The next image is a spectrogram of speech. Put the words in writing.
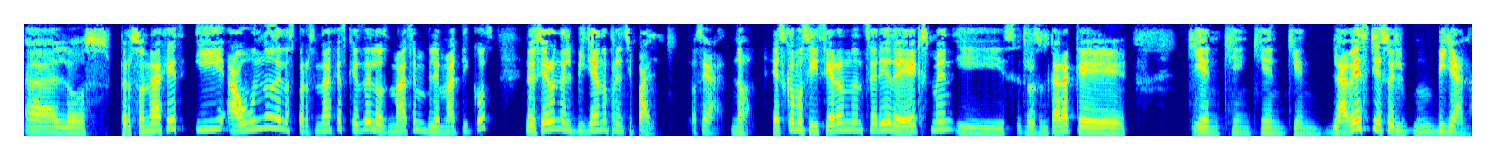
a los personajes y a uno de los personajes que es de los más emblemáticos, lo hicieron el villano principal. O sea, no. Es como si hicieran una serie de X-Men y resultara que, ¿quién, quién, quién, quién? La bestia es el villano.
